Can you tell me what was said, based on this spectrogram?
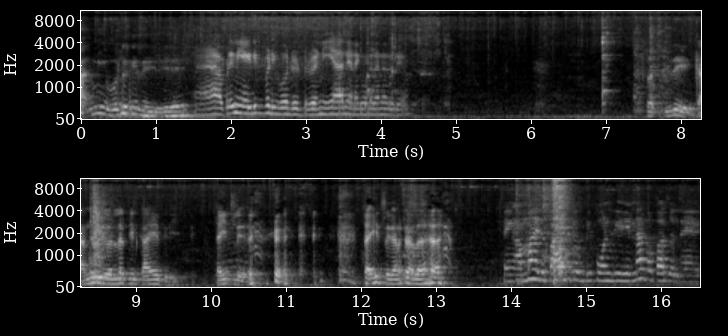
கண்ணி ஒழுகுது? அப்படியே நீ எடிட் பண்ணி போட்டு விட்டுருவ. நீ யாருன்னு எனக்கு மட்டும் தானே தெரியும். இது கண்ணீர் வெள்ளத்தில் காயத்ரி. டைட்டில் டைட்டில் கரெக்டாக எங்க அம்மா இதை பார்த்துட்டு இப்படி போன் என்ன பாப்பா சொல்றேன்.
